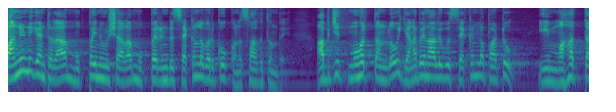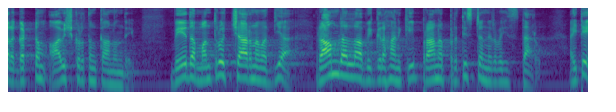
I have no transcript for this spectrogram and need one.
పన్నెండు గంటల ముప్పై నిమిషాల ముప్పై రెండు సెకండ్ల వరకు కొనసాగుతుంది. అభిజిత్ ముహూర్తంలో ఎనభై నాలుగు సెకండ్ల పాటు ఈ మహత్తర ఘట్టం ఆవిష్కృతం కానుంది. వేద మంత్రోచ్చారణ మధ్య రామ్లల్లా విగ్రహానికి ప్రాణ ప్రతిష్ఠ నిర్వహిస్తారు. అయితే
